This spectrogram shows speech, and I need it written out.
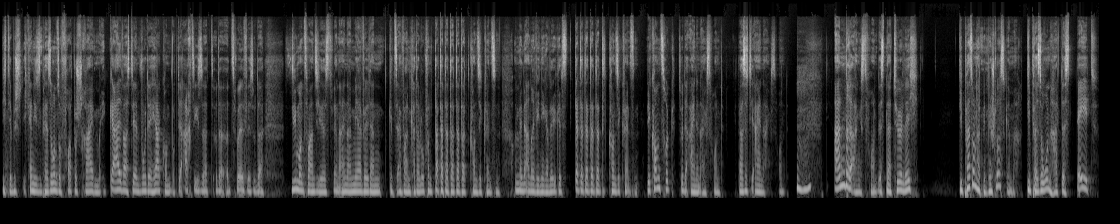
Ich, ich kann diese Person sofort beschreiben, egal was der, wo der herkommt, ob der 80 ist oder 12 ist oder 27 ist. Wenn einer mehr will, dann gibt es einfach einen Katalog von dat, Konsequenzen. Und wenn der andere weniger will, gibt es Konsequenzen. Wir kommen zurück zu der einen Angstfront. Das ist die eine Angstfront. Mhm. Die andere Angstfront ist natürlich, die Person hat mit mir Schluss gemacht. Die Person hat das Date,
